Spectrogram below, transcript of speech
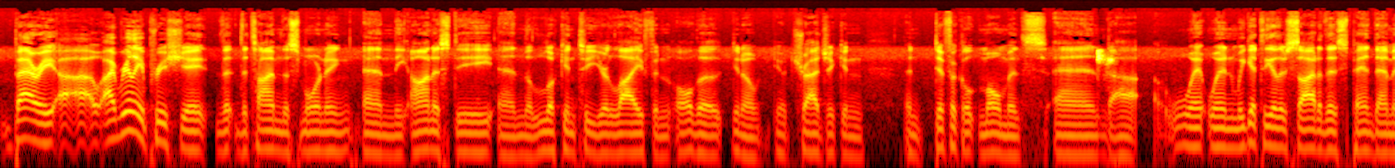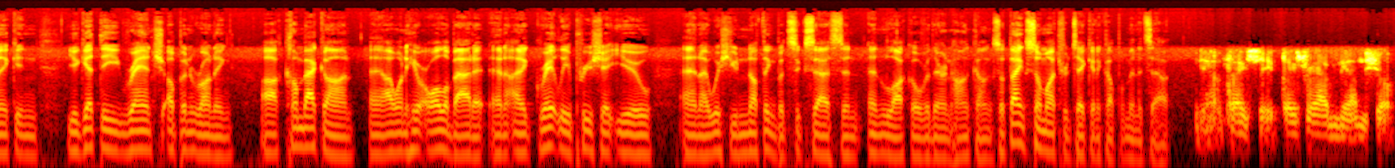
Barry, I really appreciate the, the time this morning and the honesty and the look into your life and all the you know, you know tragic and and difficult moments. And uh, when when we get to the other side of this pandemic and you get the ranch up and running, uh, come back on. And I want to hear all about it. And I greatly appreciate you. And I wish you nothing but success and, and luck over there in Hong Kong. So thanks so much for taking a couple minutes out. Yeah, thanks, Dave. Thanks for having me on the show.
